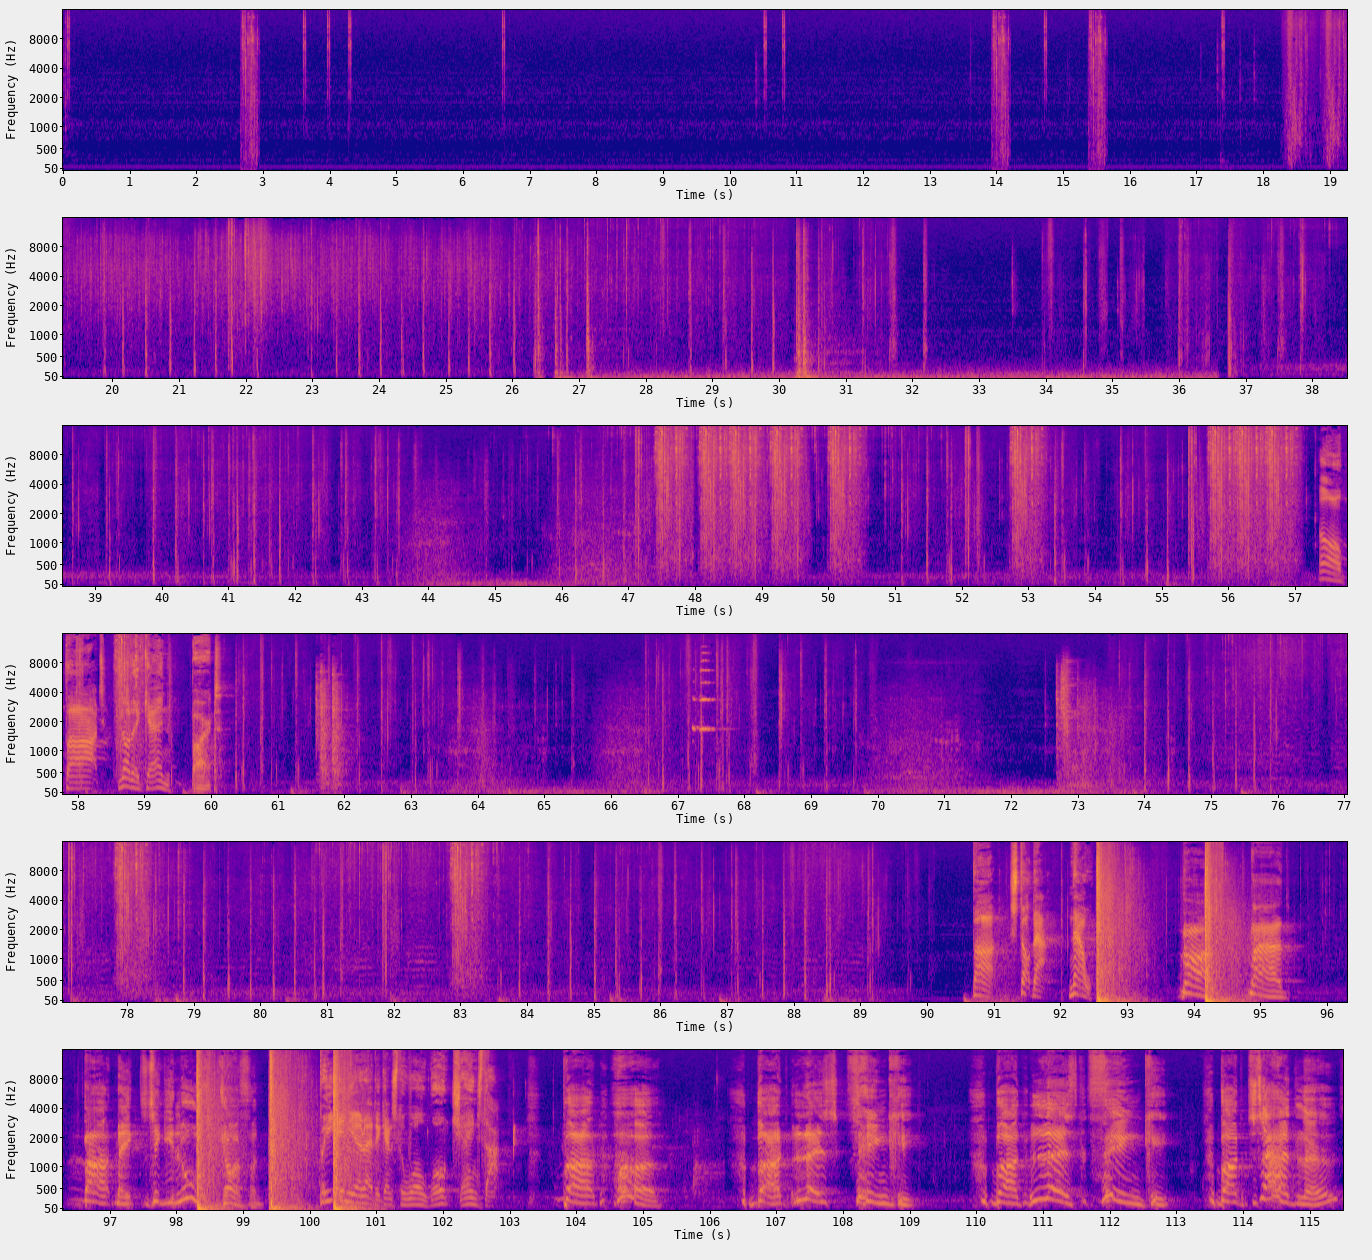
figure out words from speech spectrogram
Oh, Bart, not again. Bart. Bart, stop that. Now. Bart, mad. Bart makes Sigi lose, Jonathan. Beating your head against the wall won't change that. Bart, her. Bart, less thinky. Bart, less thinky. but saddlers.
